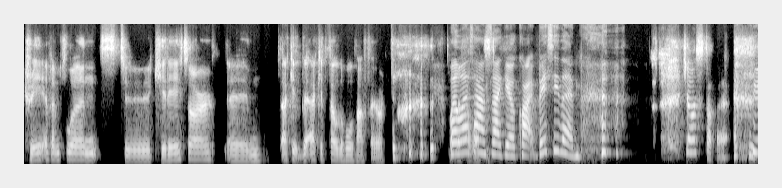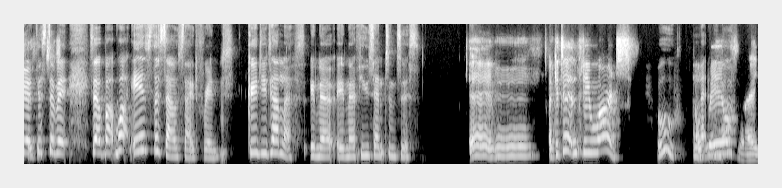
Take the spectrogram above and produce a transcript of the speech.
creative influence to curator. Um, I could I could fill the whole half hour. well, that sounds like you're quite busy then. just a bit. yeah, just a bit. So, but what is the Southside Fringe? Could you tell us in a in a few sentences? Um, I could do it in three words. Oh, a way of life.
